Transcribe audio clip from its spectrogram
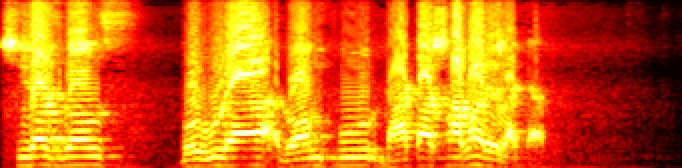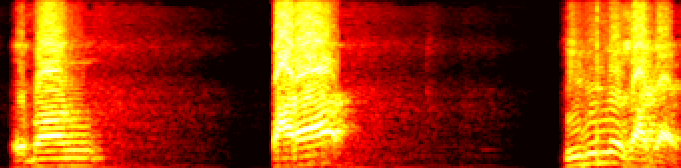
সিরাজগঞ্জ, বগুড়া, রংপুর, ঢাকা, সাভার এলাকার এবং তারা বিভিন্ন জায়গায়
